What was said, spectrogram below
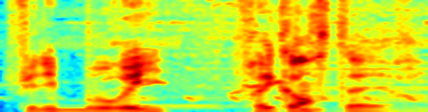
Philippe Bourri, Fréquence Terre.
